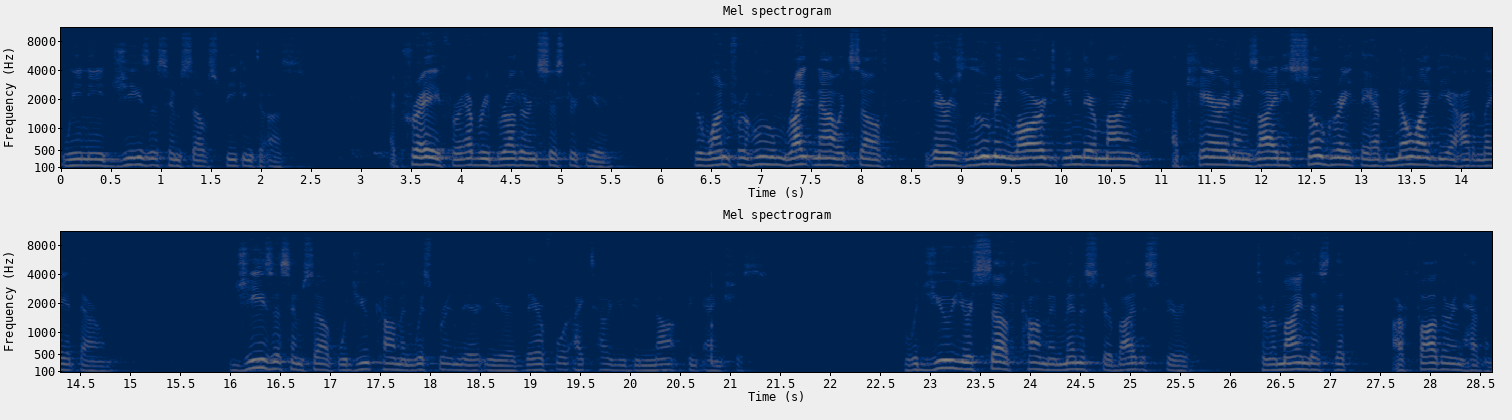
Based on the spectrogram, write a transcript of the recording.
We need Jesus himself speaking to us. I pray for every brother and sister here, the one for whom right now itself there is looming large in their mind a care and anxiety so great they have no idea how to lay it down. Jesus himself, would you come and whisper in their ear, Therefore I tell you, do not be anxious. Would you yourself come and minister by the Spirit to remind us that our Father in heaven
